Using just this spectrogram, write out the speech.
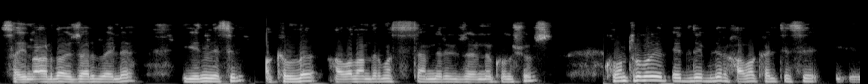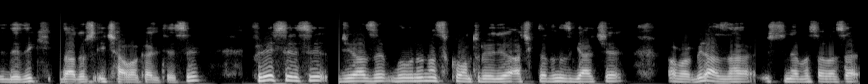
Sayın Arda Özer Bey yeni nesil akıllı havalandırma sistemleri üzerine konuşuyoruz. Kontrol edilebilir hava kalitesi dedik. Daha doğrusu iç hava kalitesi. Fresh serisi cihazı bunu nasıl kontrol ediyor? Açıkladınız gerçi ama biraz daha üstüne basa basa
